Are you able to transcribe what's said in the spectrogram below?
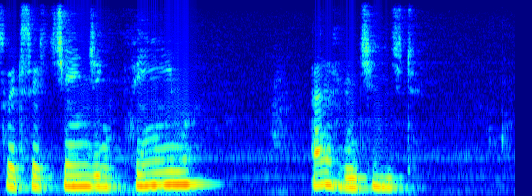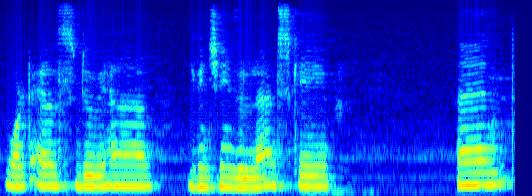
so it says changing theme and it's been changed. What else do we have? You can change the landscape and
